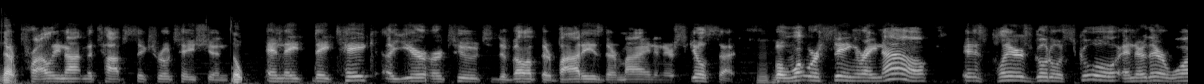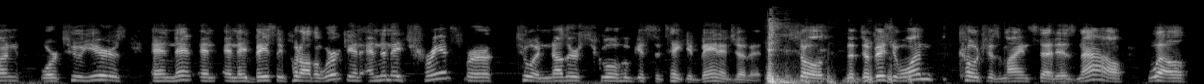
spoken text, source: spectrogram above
No. They're probably not in the top six rotation. Nope. And they, they take a year or two to develop their bodies, their mind, and their skill set. Mhm. But what we're seeing right now is players go to a school and they're there one or two years and then and, and they basically put all the work in and then they transfer to another school who gets to take advantage of it. so the division one coach's mindset is now, well,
